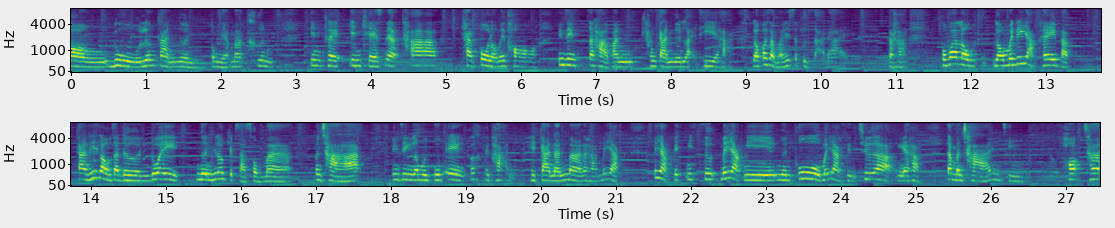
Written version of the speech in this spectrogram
ลองดูเรื่องการเงินตรงเนี้ยมากขึ้น in case in case เนี่ยถ้า cash flow เราไม่พอ จริงๆ สถาบันทางการเงินหลายที่ค่ะ เราก็สามารถที่จะปรึกษาได้นะคะ เพราะว่าเราเราไม่ได้อยากให้แบบการที่เราจะเดินด้วยเงินที่เราเก็บสะสมมา มันช้า จริงๆละมุนกรุ๊ปเองก็เคยผ่านเหตุการณ์นั้นมานะคะ ไม่อยากไม่อยากไปมีซื้อไม่อยากมีเงินกู้ ไม่อยากสินเชื่ออย่างเงี้ยค่ะ แต่มันช้าจริง ๆ เพราะใช่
